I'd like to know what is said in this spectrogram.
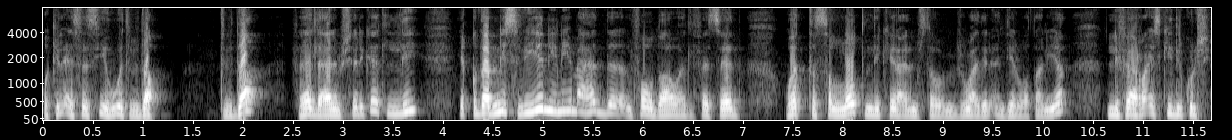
ولكن الاساسي هو تبدأ. تبدأ في هذا العالم الشركات اللي يقدر نسبيا ينهي مع هذا الفوضى وهذا الفساد وهذا التسلط اللي كاين على مستوى مجموعة ديال الأندية الوطنية اللي فيها الرئيس كيدير كل شيء.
